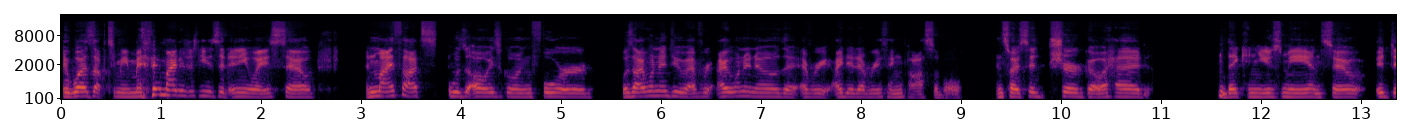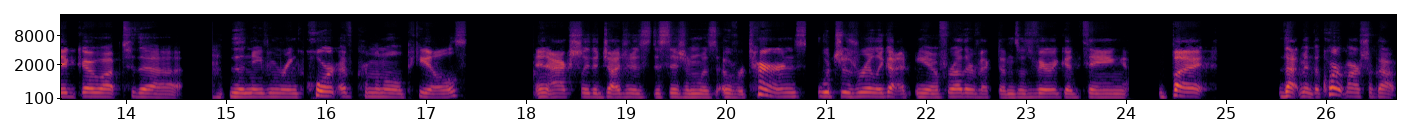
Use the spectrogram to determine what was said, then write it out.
it was up to me. They might have just used it anyway. So, and my thoughts was always going forward was I want to do every I want to know that every I did everything possible. And so I said, "Sure, go ahead. They can use me." And so it did go up to the the Navy Marine Court of Criminal Appeals and actually the judge's decision was overturned which was really good you know for other victims it was a very good thing but that meant the court martial got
